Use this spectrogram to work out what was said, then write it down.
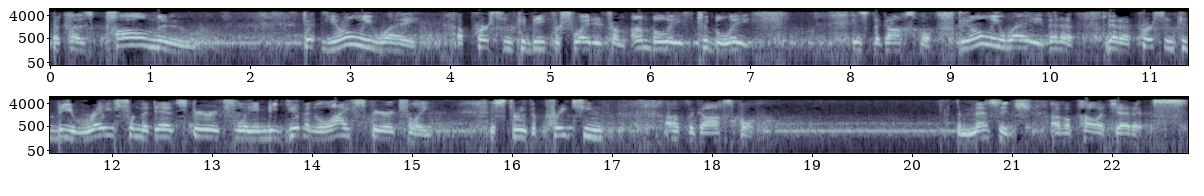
Because Paul knew that the only way a person can be persuaded from unbelief to belief is the gospel. The only way that a, that a person can be raised from the dead spiritually and be given life spiritually is through the preaching of the gospel the message of apologetics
